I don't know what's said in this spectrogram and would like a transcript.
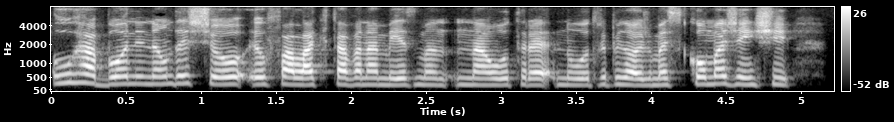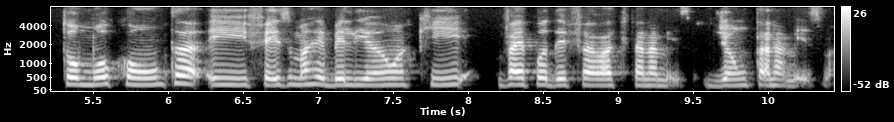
O Rabone não deixou eu falar que estava na mesma na outra, no outro episódio, mas como a gente tomou conta e fez uma rebelião aqui, vai poder falar que tá na mesma. John tá na mesma.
